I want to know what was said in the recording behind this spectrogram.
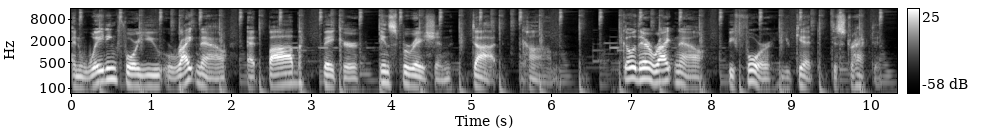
and waiting for you right now at bobbakerinspiration.com. Go there right now before you get distracted.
